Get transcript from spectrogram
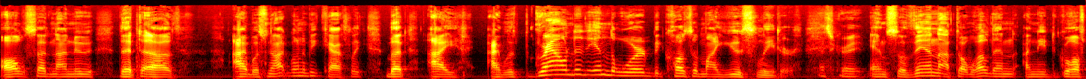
all of a sudden I knew that uh, I was not going to be Catholic, but I I was grounded in the Word because of my youth leader. That's great. And so then I thought, well, then I need to go off.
